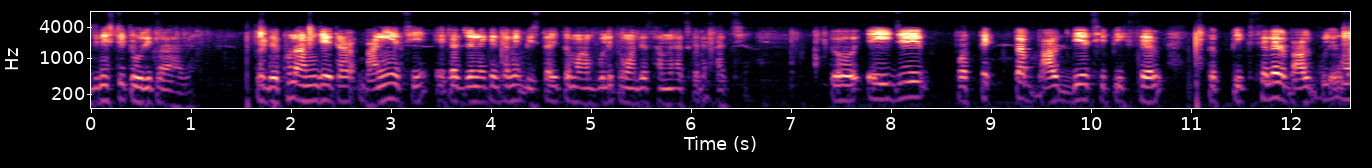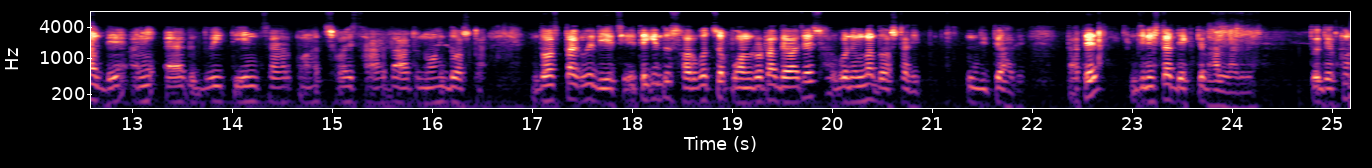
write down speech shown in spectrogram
জিনিসটি তৈরি করা হবে। তো দেখুন, আমি যে এটা বানিয়েছি, এটার জন্য কিন্তু আমি বিস্তারিত মাপগুলি তোমাদের সামনে আজকে দেখাচ্ছি। তো এই যে প্রত্যেকটা বাল্ব দিয়েছি পিক্সেল তো পিক্সেলের বাল্বগুলির মধ্যে আমি এক দুই তিন চার পাঁচ ছয় সাত আট নয় দশটা। দশটা করে দিয়েছি। এতে কিন্তু সর্বোচ্চ পনেরোটা দেওয়া যায় সর্বনিম্ন দশটা দিতে দিতে হবে। তাতে জিনিসটা দেখতে ভালো লাগবে। তো দেখুন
